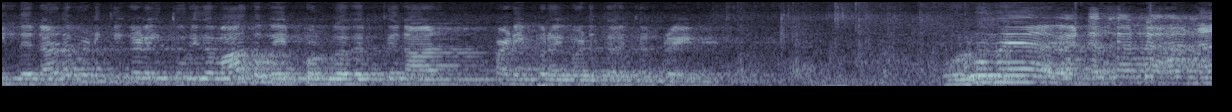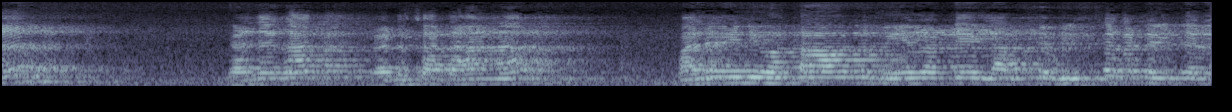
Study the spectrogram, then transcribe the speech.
இந்த நடவடிக்கைகளை துரிதமாக மேற்கொள்வதற்கு நான் பணிப்புரை விடுத்திருக்கின்றேன் උරුමය වැඩසටහන වැදගත් වැඩසටහන පළවෙනි වතාවට මේ රටේ ලක්ෂ 20කට විතර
